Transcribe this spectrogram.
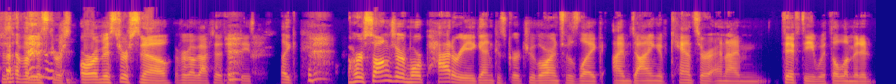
doesn't have a Mr. or a Mr. Snow. If we're going back to the fifties, like her songs are more pattery again because Gertrude Lawrence was like, "I'm dying of cancer and I'm 50 with a limited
